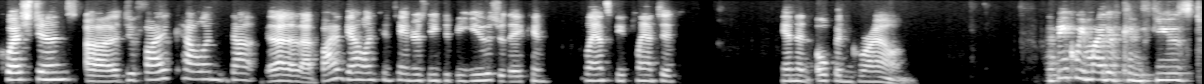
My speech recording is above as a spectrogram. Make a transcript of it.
questions. Uh, do five gallon, uh, five gallon containers need to be used or they can plants be planted in an open ground? I think we might have confused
